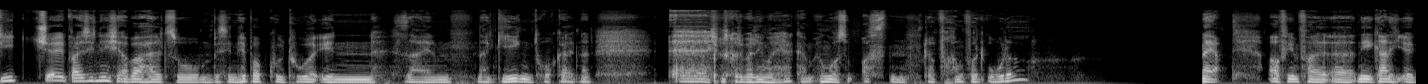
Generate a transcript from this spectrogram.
DJ, weiß ich nicht, aber halt so ein bisschen Hip-Hop-Kultur in seiner Gegend hochgehalten hat. Äh, ich muss gerade überlegen, wo er herkam. Irgendwo aus dem Osten. Ich glaube Frankfurt oder? Naja, auf jeden Fall, äh, nee, gar nicht, äh,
